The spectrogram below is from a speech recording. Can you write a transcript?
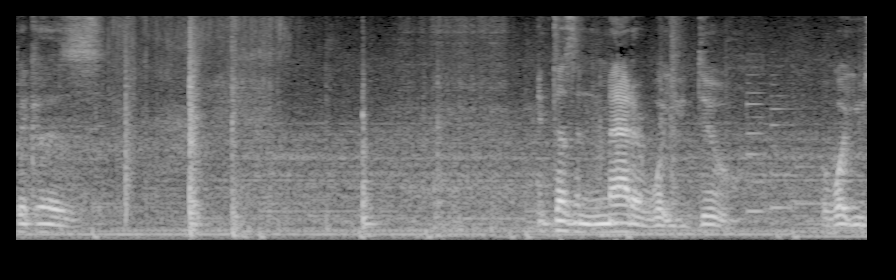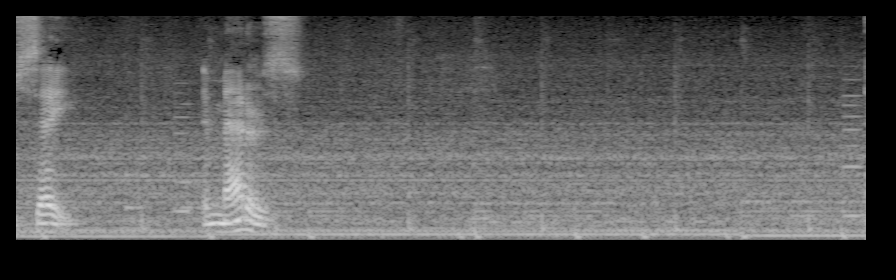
Because it doesn't matter what you do or what you say. It matters. It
